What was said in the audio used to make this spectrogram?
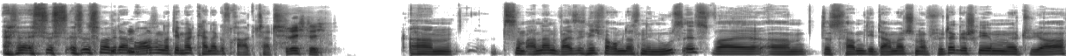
Also es ist, es ist mal wieder im Browser, nachdem halt keiner gefragt hat. Richtig. Ähm, zum anderen weiß ich nicht, warum das eine News ist, weil ähm, das haben die damals schon auf Twitter geschrieben mit, ja,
